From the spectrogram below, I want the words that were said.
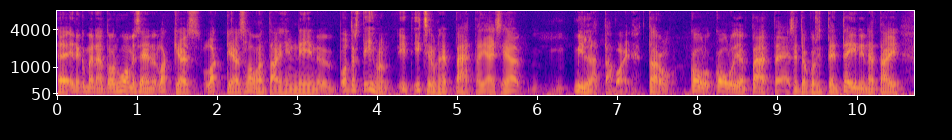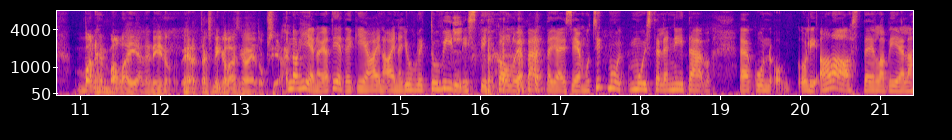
ennen kuin mennään tuohon huomiseen lakkiais, lakkiaislauantaihin, niin oletteko sitten ihan päättäjäisiä millä tavoin? Taru, koulu, koulujen päättäjäiset, joko sitten teininä tai vanhemmalla iällä, niin herättääkö minkälaisia ajatuksia? No hienoja tietenkin ja aina, aina juhlittu villisti koulujen päättäjäisiä, mutta sitten muistelen niitä, äh, kun oli ala-asteella vielä,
